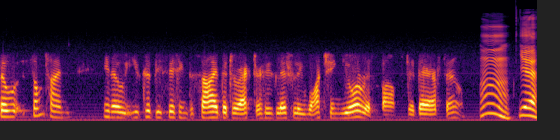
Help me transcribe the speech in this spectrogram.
So sometimes, you know, you could be sitting beside the director who's literally watching your response to their film. Mm, yeah,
